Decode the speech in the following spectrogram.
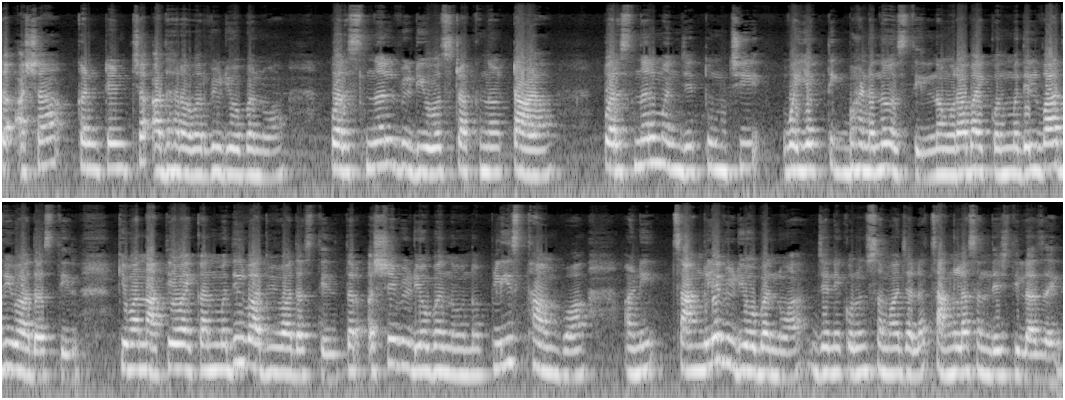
तर अशा कंटेंटच्या आधारावर व्हिडिओ बनवा. पर्सनल व्हिडिओज टाकणं टाळा. पर्सनल म्हणजे तुमची वैयक्तिक भांडणं असतील नवरा बायकोंमधील वादविवाद असतील किंवा नातेवाईकांमधील वादविवाद असतील तर असे व्हिडिओ बनवणं प्लीज थांबवा आणि चांगले व्हिडिओ बनवा जेणेकरून समाजाला चांगला संदेश दिला जाईल.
